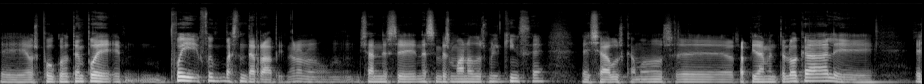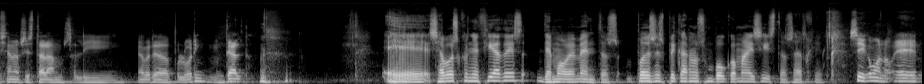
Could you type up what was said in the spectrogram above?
eh, aos pouco tempo eh, foi foi bastante rápido, non? non xa nese nese mesmo ano 2015 eh, xa buscamos eh, rapidamente local e eh, e xa nos instalamos ali na vereda do Polvorín, Monte Alto. Eh, xa vos coñecíades de movimentos. Podes explicarnos un pouco máis isto, Sergio? Sí, como no. Eh,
